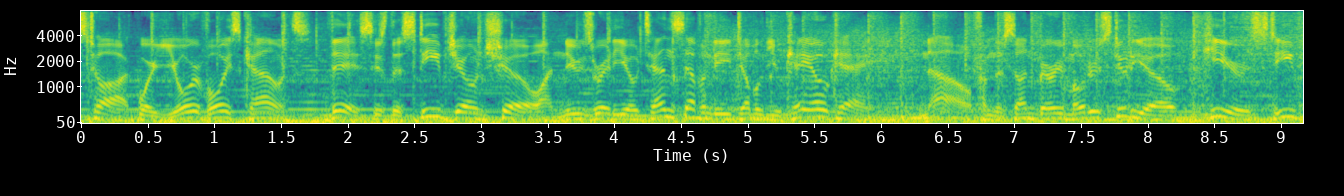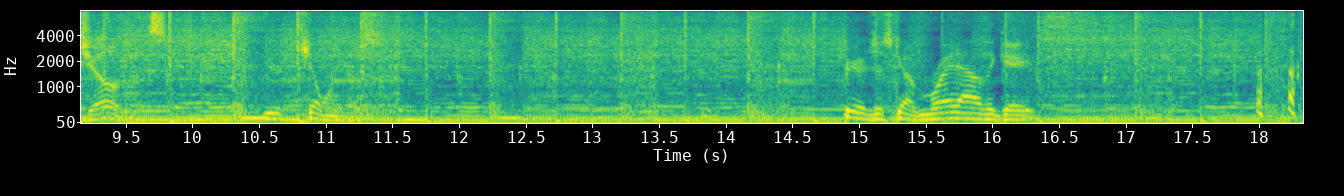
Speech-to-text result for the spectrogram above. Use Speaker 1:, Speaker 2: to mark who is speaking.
Speaker 1: Sports talk where your voice counts. This is the Steve Jones Show on News Radio 1070 WKOK. Now, from the Sunbury Motor Studio, here's Steve Jones.
Speaker 2: You're killing us. Beer just got him right out of the gate.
